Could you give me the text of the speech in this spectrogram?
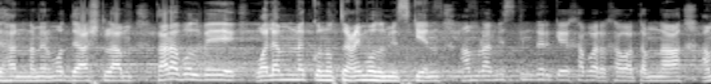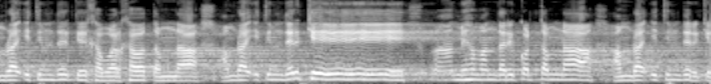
জাহান নামের মধ্যে আসলাম, তারা বলবে, ওয়ালাম না কোনো তাইমুল মিসকিন। আমরা মিসকিনদেরকে খাবার খাওয়াতাম না, আমরা ইতিমদেরকে খাবার খাওয়াতাম না, আমরা ইতিমদেরকে মেহমানদারি করতাম না, আমরা ইতিমদেরকে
